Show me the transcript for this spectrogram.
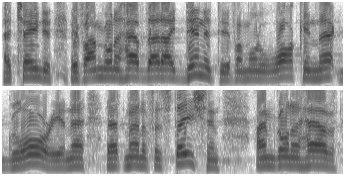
That changes. If I'm going to have that identity, if I'm going to walk in that glory and that, that manifestation, I'm going to have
